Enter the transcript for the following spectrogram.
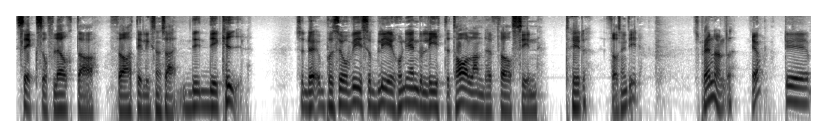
sex och flörta för att det är liksom så här, det, det är kul. Så det, på så vis så blir hon ju ändå lite talande för sin, Tid. för sin tid. Spännande. Ja, det...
